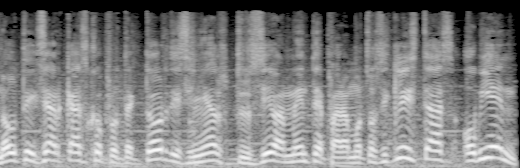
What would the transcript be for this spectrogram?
no utilizar casco protector diseñado exclusivamente para motociclistas o bien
